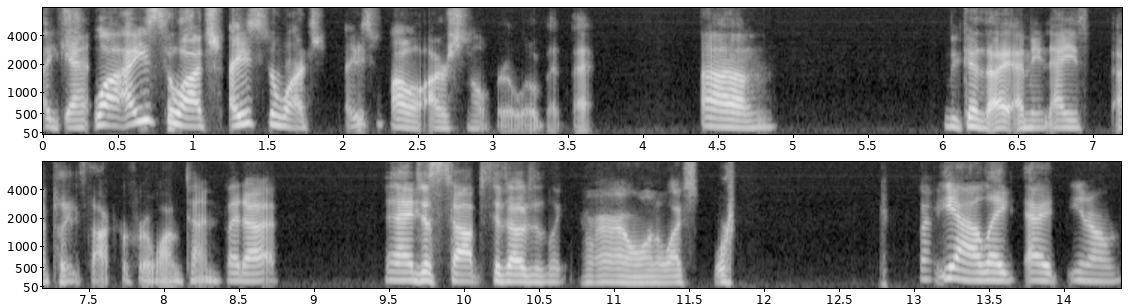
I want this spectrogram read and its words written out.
again. Well, I used to watch. I used to watch. I used to follow Arsenal for a little bit, but um, because I I mean I used I played soccer for a long time, but uh, and I just stopped because I was just like "Ah, I don't want to watch sports. But yeah, like I you know,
